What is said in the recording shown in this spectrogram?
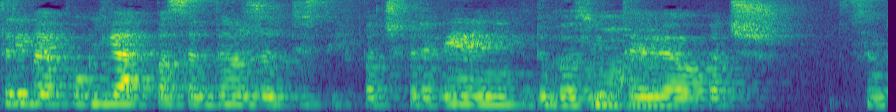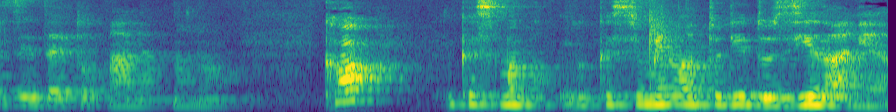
treba je pogledati, pa se držati tistih pač preverjenih dobaviteljev, pač se mi zdi, da je to pametno. No. Ker si omenila tudi doziranje.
